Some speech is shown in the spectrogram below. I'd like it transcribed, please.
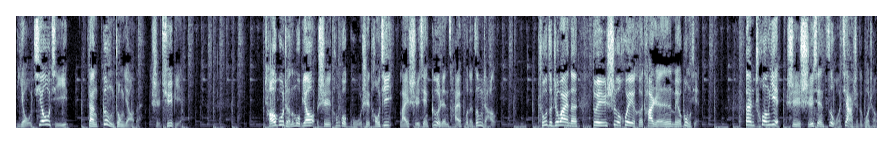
有交集，但更重要的是区别。炒股者的目标是通过股市投机来实现个人财富的增长，除此之外呢，对社会和他人没有贡献。但创业是实现自我价值的过程，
